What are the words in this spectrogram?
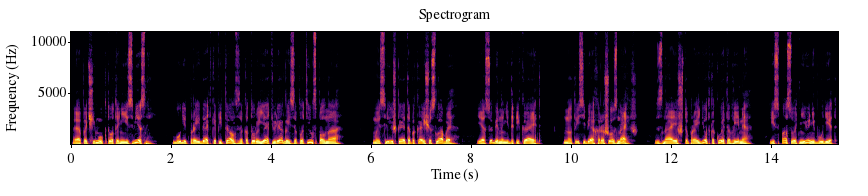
А почему кто-то неизвестный будет проедать капитал, за который я тюрягой заплатил сполна? Мыслишка эта пока еще слабая и особенно не допекает. Но ты себя хорошо знаешь. Знаешь, что пройдет какое-то время, и спасу от нее не будет.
